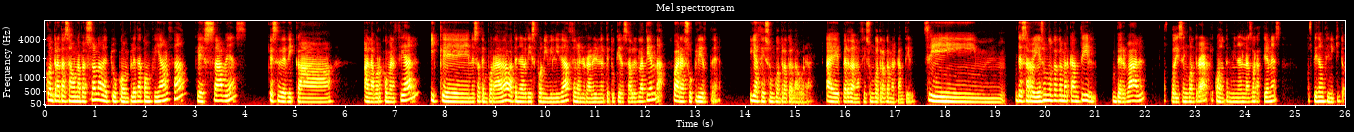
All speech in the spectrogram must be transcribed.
Contratas a una persona de tu completa confianza que sabes que se dedica a labor comercial y que en esa temporada va a tener disponibilidad en el horario en el que tú quieres abrir la tienda para suplirte y hacéis un contrato laboral. Eh, perdón, hacéis un contrato mercantil. Si mm, desarrolláis un contrato mercantil verbal, os podéis encontrar que cuando terminan las vacaciones os pida un finiquito.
